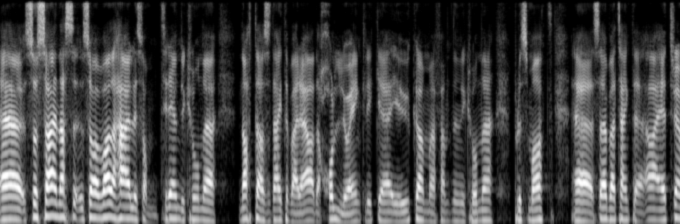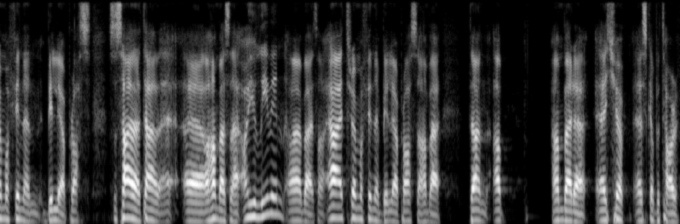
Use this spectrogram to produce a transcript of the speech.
Eh, så, nesten, så, var det her liksom 300 kroner natta. Så tenkte jeg bare ja, det holder jo egentlig ikke i uka med 1500 kroner pluss mat. Eh, så jeg bare tenkte ja, jeg tror jeg må finne en billigere plass. Så sa jeg det til ham, eh, og han bare sånn Are you leaving? Og jeg bare sånn Ja, jeg tror jeg må finne en billigere plass. Og han bare Done. Han bare jeg, kjøp, jeg skal betale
